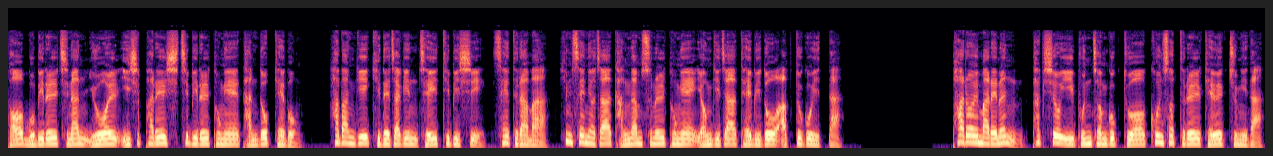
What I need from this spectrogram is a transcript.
더 무비를 지난 6월 28일 시집일을 통해 단독 개봉, 하반기 기대작인 JTBC 새 드라마 힘센 여자 강남순을 통해 연기자 데뷔도 앞두고 있다. 8월 말에는 탁쇼 2분 전국 투어 콘서트를 계획 중이다.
